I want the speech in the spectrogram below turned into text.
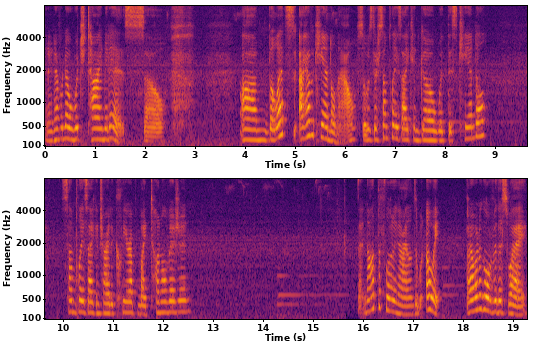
And I never know which time it is. So, um, but let's, I have a candle now. So is there someplace I can go with this candle? Someplace I can try to clear up my tunnel vision? Not the floating islands. It would, oh wait, but I want to go over this way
